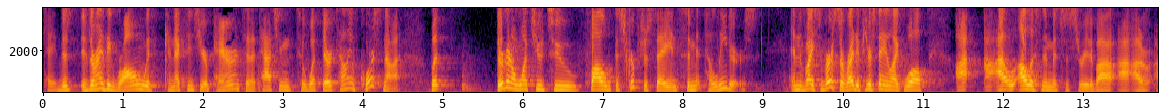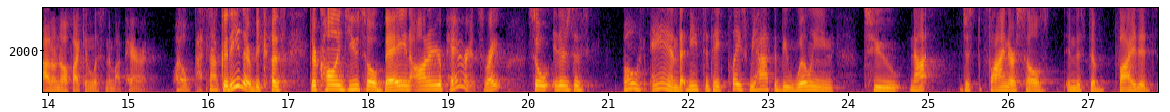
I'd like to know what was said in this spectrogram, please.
Okay, There's, is there anything wrong with connecting to your parents and attaching to what they're telling? Of course not. But they're going to want you to follow what the scriptures say and submit to leaders. And vice versa, right? If you're saying, like, well, I, I, will listen to Mr. Sarita, but I, I, I don't know if I can listen to my parent. Well, that's not good either because they're calling to you to obey and honor your parents, right? So there's this both and that needs to take place. We have to be willing to not just find ourselves in this divided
